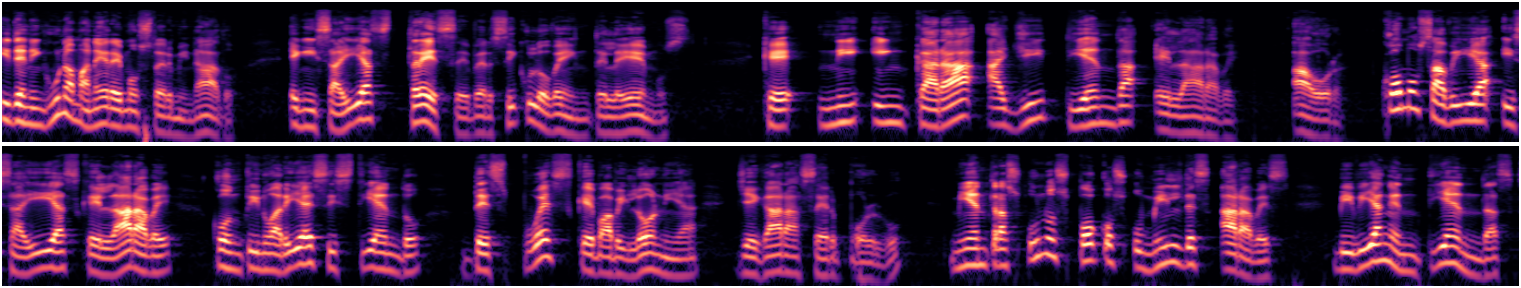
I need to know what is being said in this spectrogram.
Y de ninguna manera hemos terminado. En Isaías 13, versículo 20, leemos que ni hincará allí tienda el árabe. Ahora, ¿cómo sabía Isaías que el árabe continuaría existiendo después que Babilonia llegara a ser polvo, mientras unos pocos humildes árabes vivían en tiendas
